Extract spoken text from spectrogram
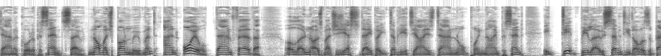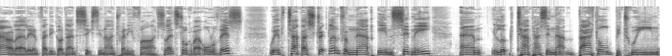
down a quarter percent. So not much bond movement, and oil down further, although not as much as yesterday. But WTI is down 0.9 percent. It dipped below seventy dollars a barrel earlier. In fact, it got down to 69.25. So let's talk about all of this with Tapas Strickland from NAB in Sydney. Um, look, Tapas, in that battle between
